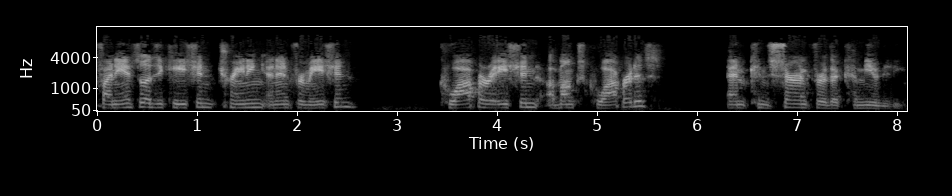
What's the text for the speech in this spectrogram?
financial education, training, and information, cooperation amongst cooperatives, and concern for the community.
